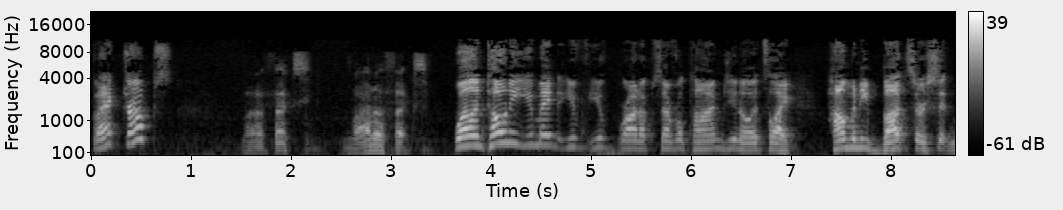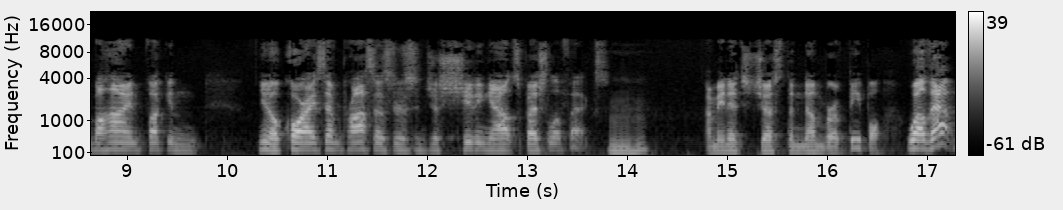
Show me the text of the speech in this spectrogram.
backdrops. a lot of effects, a lot of effects. Well, and Tony, you made you've you've brought up several times. You know, it's like how many butts are sitting behind fucking, you know, Core i7 processors and just shitting out special effects. hmm I mean, it's just the number of people. Well, that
